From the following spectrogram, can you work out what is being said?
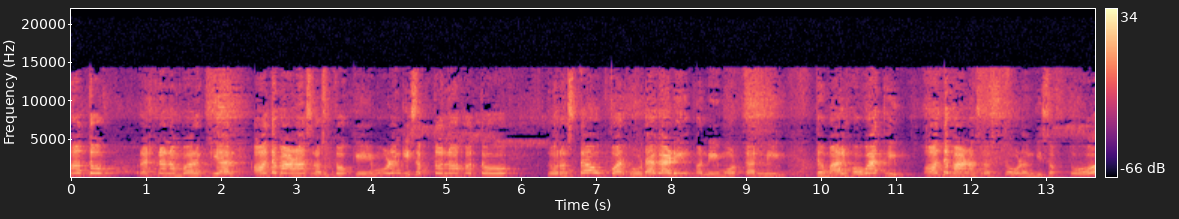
હતો. પ્રશ્ન નંબર અગિયાર. અંધ માણસ રસ્તો કેમ ઓળંગી શકતો ન હતો? તો રસ્તા ઉપર ઘોડાગાડી અને મોટરની ધમાલ હોવાથી અંધ માણસ રસ્તો ઓળંગી શકતો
